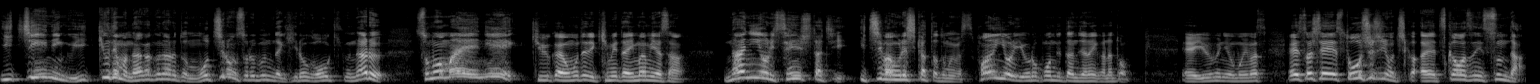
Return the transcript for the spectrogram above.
1イニング1球でも長くなるともちろんその分だけ疲労が大きくなる。その前に9回表で決めた今宮さん。何より選手たち一番嬉しかったと思います。ファンより喜んでたんじゃないかなと。えいうふうに思います、えー、そして投手陣を使,、えー、使わずに済んだ。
